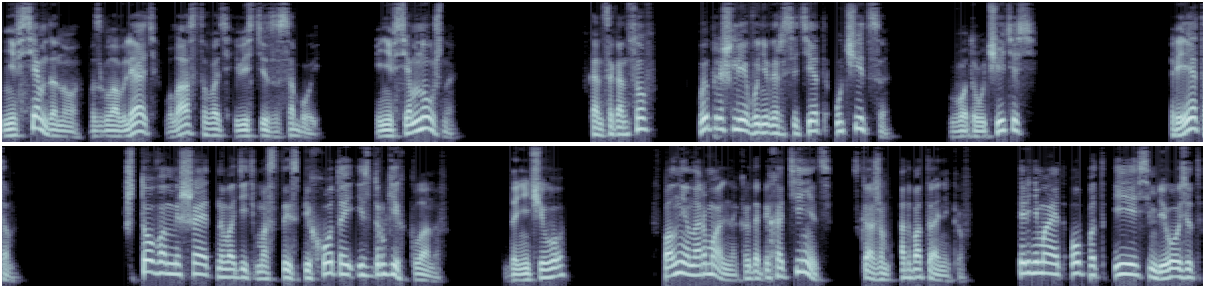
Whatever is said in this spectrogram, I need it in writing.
Не всем дано возглавлять, властвовать и вести за собой. И не всем нужно. В конце концов, Вы пришли в университет учиться. Вот и учитесь. При этом, что вам мешает наводить мосты с пехотой из других кланов? Да ничего. Вполне нормально, когда пехотинец, скажем, от ботаников, перенимает опыт и симбиозит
